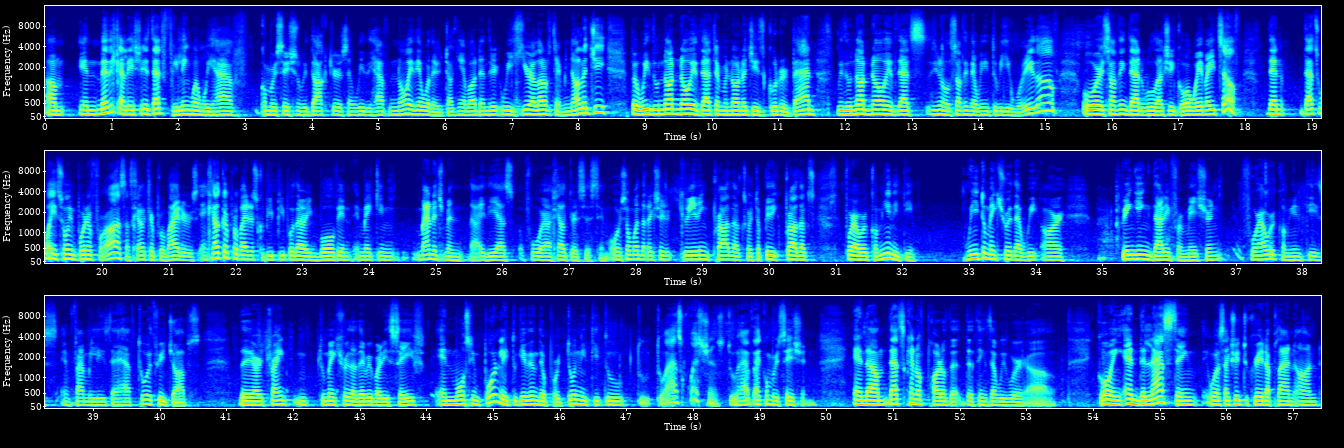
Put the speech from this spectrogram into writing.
Um, in medicalish is that feeling when we have conversations with doctors and we have no idea what they're talking about. And we hear a lot of terminology but we do not know if that terminology is good or bad. We do not know if that's you know something that we need to be worried of or something that will actually go away by itself. Then that's why it's so important for us as healthcare providers. And healthcare providers could be people that are involved in, in making management ideas for a healthcare system, or someone that actually creating products or orthopedic products for our community we need to make sure that we are bringing that information for our communities and families that have two or three jobs. They are trying to make sure that everybody is safe, and most importantly, to give them the opportunity to to, to ask questions, to have that conversation, and um, that's kind of part of the, the things that we were uh, going. And the last thing was actually to create a plan on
